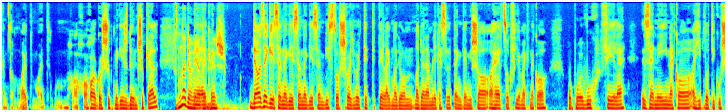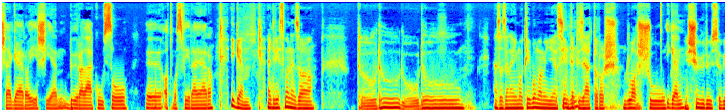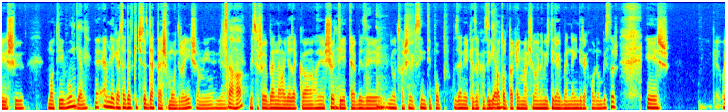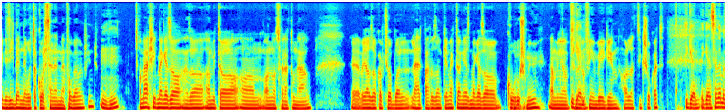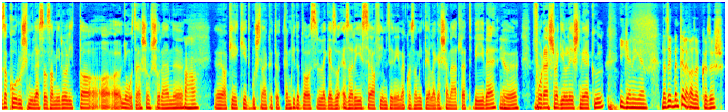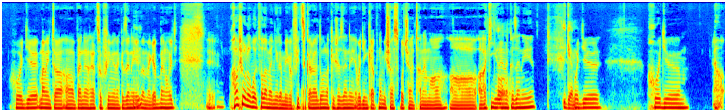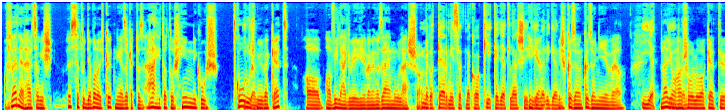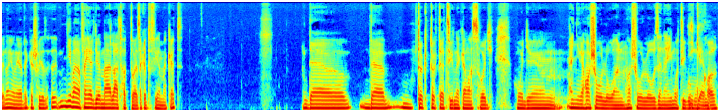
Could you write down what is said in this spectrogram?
nem tudom, majd, majd ha, ha hallgassuk meg és döntsük el. Ez nagyon de, érdekes. De az egészen, egészen, egészen biztos, hogy, hogy tényleg nagyon, nagyon emlékeztetett engem is a, a Herzog filmeknek a Popol Vuh féle zenéinek a, a hipnotikusságára és ilyen bőr alá kúszó ö, atmoszférájára. Igen, egyrészt van ez a du, du, du, du, ez a zenei motivum, ami ilyen mhm. szintetizátoros, lassú, Igen. sűrű szövésű motivum. Igen. Emlékeztetett kicsit a depes módra is, ami ugye Aha. biztos vagyok benne, hogy ezek a, az ilyen sötétebb, 80-as évek szinti pop zenék, ezek azért Igen. hatottak egymásra, nem is direkt benne, indirekt módon biztos. És hogy ez így benne volt a korszánemben, fogalmam sincs. Uh-huh. A másik meg ez, a, ez a, amit a, a, a Nosferatu-nál vagy azzal kapcsolatban lehet párhuzamként megtalálni, ez meg ez a kórusmű, ami a igen. film végén hallatszik sokat. Igen, igen, szerintem ez a kórusmű lesz az, amiről itt a, a, a nyomozásom során Aha. a két, két busnál kötöttem ki, tehát valószínűleg ez a, ez a része a filmzenének az, ami ténylegesen át lett véve, ja. forrás megjelölés nélkül. Igen, igen, de ezekben tényleg az a közös, hogy mármint a, a Werner Herzog filmjének a zenéjében, uh-huh. meg ebben, hogy hasonló volt valamennyire még a Fitzcarraldónak is a zenéje, vagy inkább nem is az, bocsánat, hanem a, a, a Akirének a zenéje. Igen. Hogy, hogy a Werner Herzog is össze tudja valahogy kötni ezeket az áhítatos, himnikus kórusműveket a, a világ végével, meg az elmúlással. Meg a természetnek a kegyetlenségével, igen. igen. És közön, közönyével. Ilyet, nagyon hasonló a kettő, nagyon érdekes, hogy az, nyilván a Fehér Győr már láthatta ezeket a filmeket, de, de tök, tök tetszik nekem az, hogy, hogy ennyire hasonlóan, hasonló zenei motivumokkal Igen.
